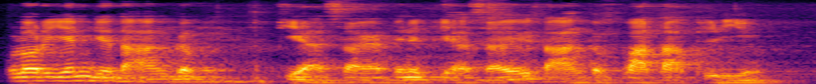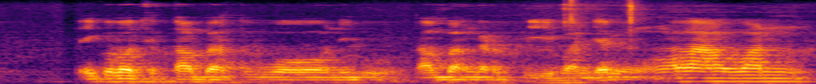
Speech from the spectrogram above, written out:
Kalau Rian kita anggap biasa, katanya biasa, ya kita anggap watak beliau. Tapi kalau tambah tua niku tambah ngerti, panjang ngelawan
